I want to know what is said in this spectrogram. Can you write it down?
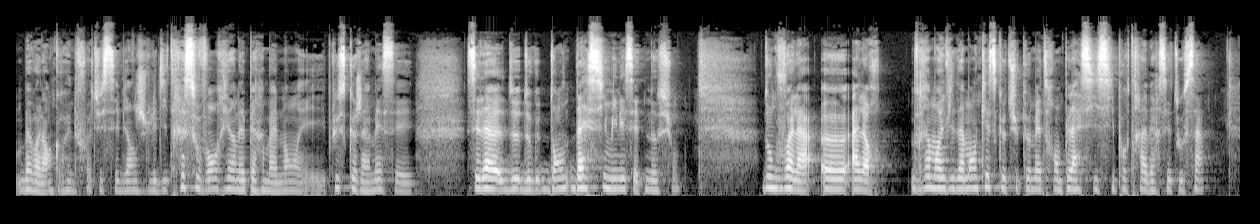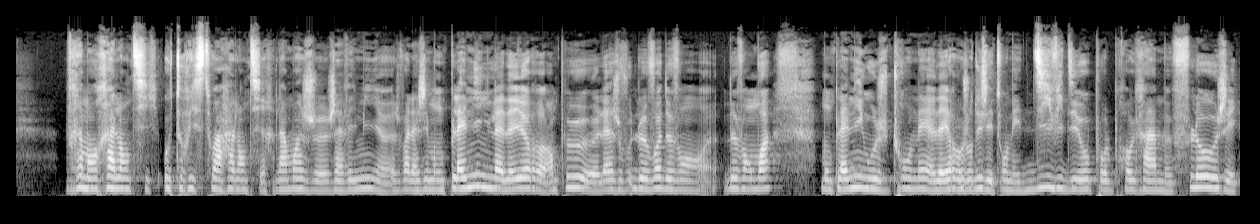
ben voilà, encore une fois, tu sais bien, je le dis très souvent, rien n'est permanent et plus que jamais, c'est d'assimiler cette notion. Donc voilà, euh, alors Vraiment, évidemment, qu'est-ce que tu peux mettre en place ici pour traverser tout ça? Vraiment ralenti, autorise-toi ralentir. Là, moi, j'avais mis, euh, voilà, j'ai mon planning là d'ailleurs un peu, euh, là je le vois devant devant moi, mon planning où je tournais. D'ailleurs aujourd'hui, j'ai tourné 10 vidéos pour le programme Flow. J'ai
